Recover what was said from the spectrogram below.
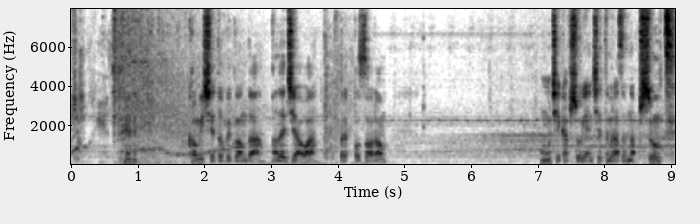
Komicznie to wygląda, ale działa, wbrew pozorom. O, ciekawsze ujęcie, tym razem naprzód.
